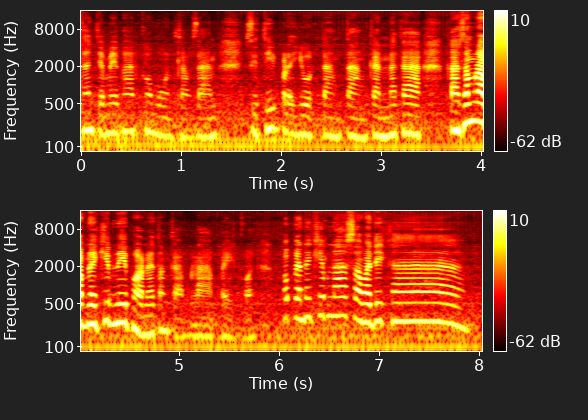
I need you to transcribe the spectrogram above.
ท่านจะไม่พลาดข้อมูลข่าวสารสิทธิประโยชน์ต่างๆ กันนะคะค่ะสำหรับในคลิปนี้พอน้อยต้องกลับลาไปก่อนพบกันในคลิปหน้าสวัสดีค่ะ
